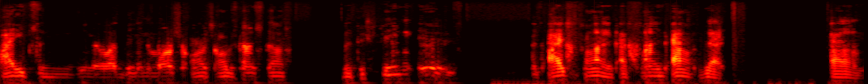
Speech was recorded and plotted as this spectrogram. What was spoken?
fights and, you know, I've been into martial arts, all this kind of stuff. But the thing is, I find, I find out that um,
